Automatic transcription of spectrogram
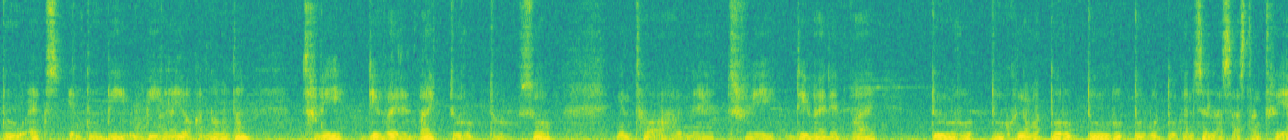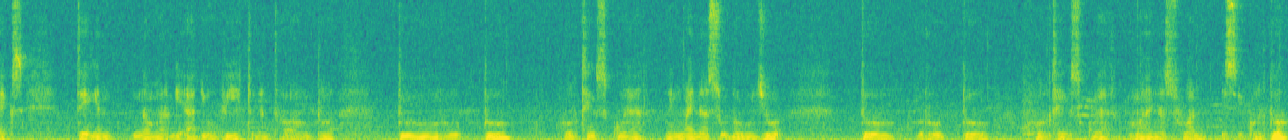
2x into b. b ngayo kat no mantan 3 divided by 2 root 2 so into ahne 3 divided by 2 root 2 kena 2 root 2 root 2 root 2 cancel asas tang 3x dengan nomor ni add uv dengan to ahne 2 root 2 whole thing square min minus 2 uju. 2 root 2 whole thing square minus 1 is equal to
